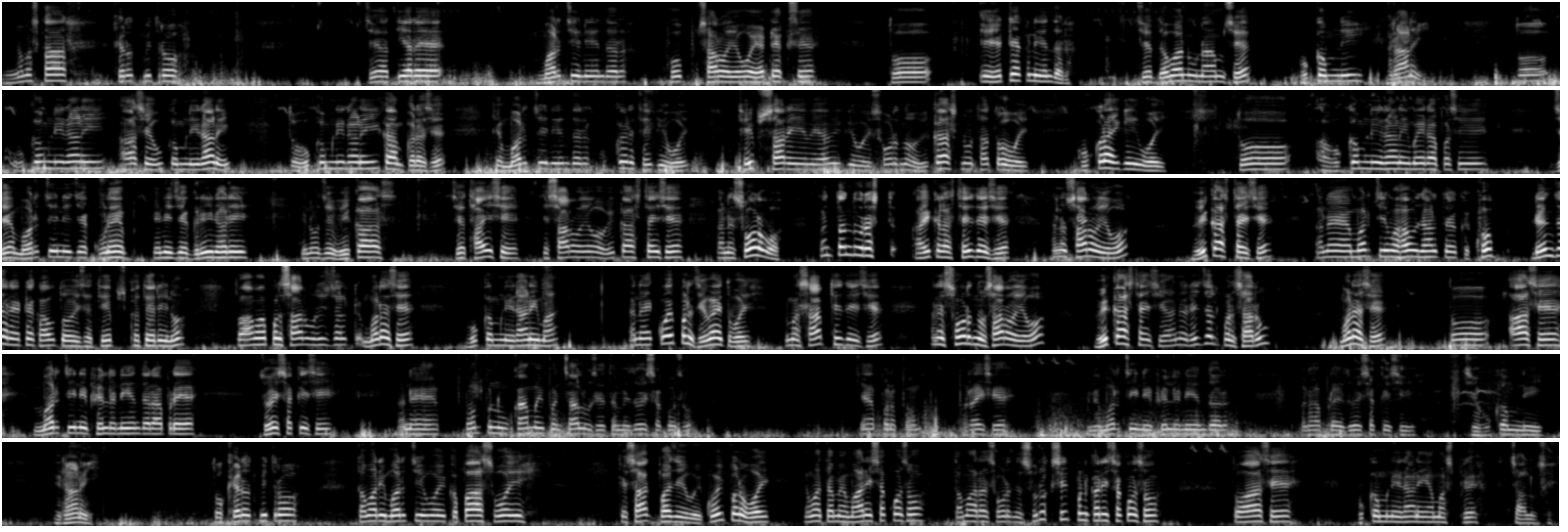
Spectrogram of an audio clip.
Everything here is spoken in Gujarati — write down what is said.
નમસ્કાર, ખેડૂત મિત્રો. જે અત્યારે મરચીની અંદર ખૂબ સારો એવો એટેક છે, તો એ એટેકની અંદર જે દવાનું નામ છે હુકમની રાણી. તો હુકમની રાણી, આ છે હુકમની રાણી. તો હુકમની રાણી એ કામ કરે છે કે મરચીની અંદર કુકડ થઈ ગઈ હોય, થીપ સારી એવી આવી ગઈ હોય, છોડનો વિકાસ ન થતો હોય કુકડાઈ ગઈ હોય, તો આ હુકમની રાણી મર્યા પછી જે મરચીની જે કુણેપ, એની જે ગ્રીનરી, એનો જે વિકાસ જે થાય છે, એ સારો એવો વિકાસ થાય છે અને છોડવો પણ તંદુરસ્ત હાઈ ક્લાસ થઈ જાય છે અને સારો એવો વિકાસ થાય છે. અને મરચીમાં હાવ જાણતો કે ખૂબ ડેન્જર એટેક આવતો હોય છે થેપ્સ કથેરીનો તો આમાં પણ સારું રિઝલ્ટ મળે છે હુકમની રાણીમાં. અને કોઈ પણ જીવાત હોય, એમાં સાફ થઈ જાય છે અને છોડનો સારો એવો વિકાસ થાય છે અને રિઝલ્ટ પણ સારું મળે છે. તો આ છે મરચીની ફિલ્ડની અંદર આપણે જોઈ શકીએ છીએ અને પંપનું કામ પણ ચાલુ છે, તમે જોઈ શકો છો. ત્યાં પણ પંપ ભરાય છે અને મરચીની ફિલ્ડની અંદર પણ આપણે જોઈ શકીએ છીએ જે હુકમની રાણી. તો ખેડૂત મિત્રો, તમારી મરચી હોય, કપાસ હોય કે શાકભાજી હોય, કોઈ પણ હોય, એમાં તમે મારી શકો છો. તમારા છોડને સુરક્ષિત પણ કરી શકો છો. તો આ છે ભૂકંપની રાણી એમાં સ્પ્રે ચાલુ છે.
